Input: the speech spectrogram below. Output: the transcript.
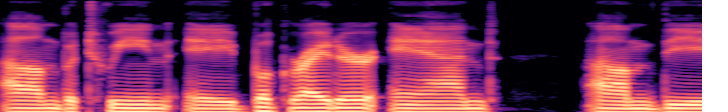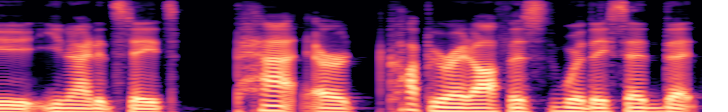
um, between a book writer and um, the United States pat or copyright office where they said that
